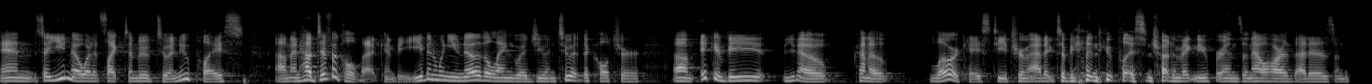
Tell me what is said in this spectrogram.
And so you know what it's like to move to a new place um, and how difficult that can be. Even when you know the language, you intuit the culture, um, it can be, you know, kind of lowercase t traumatic to be in a new place and try to make new friends and how hard that is. And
